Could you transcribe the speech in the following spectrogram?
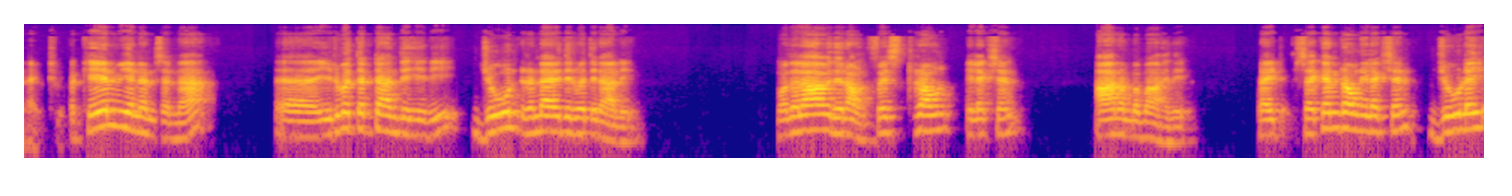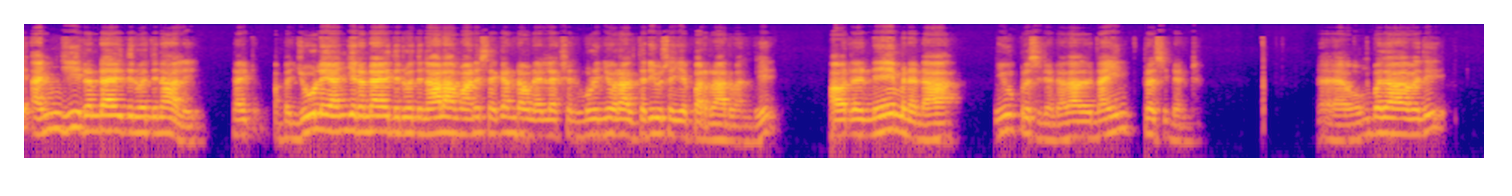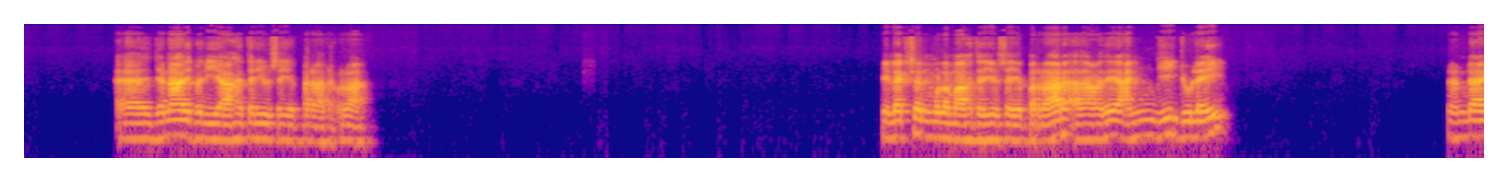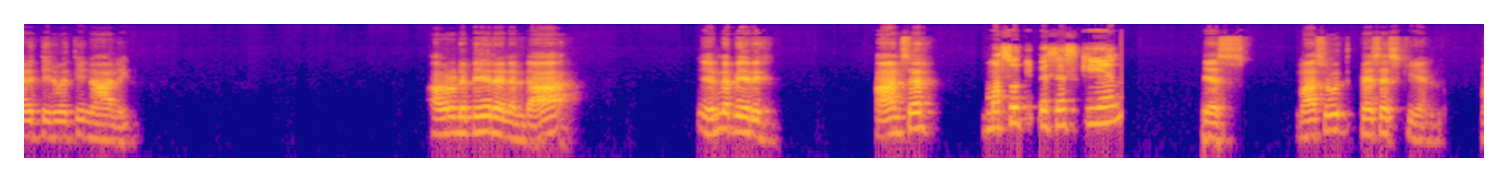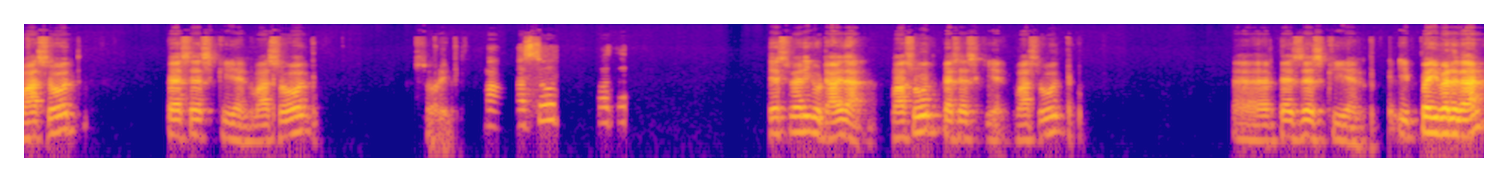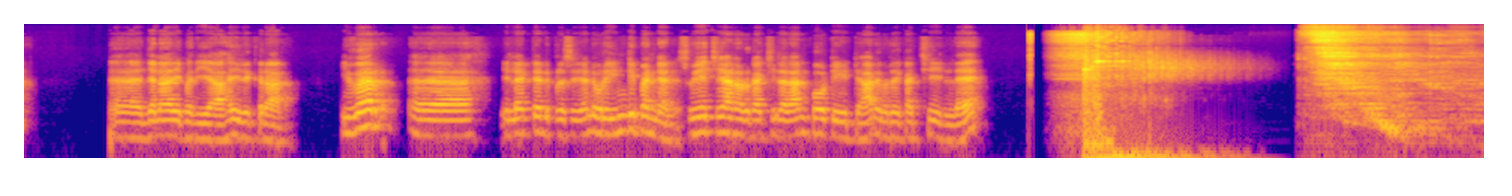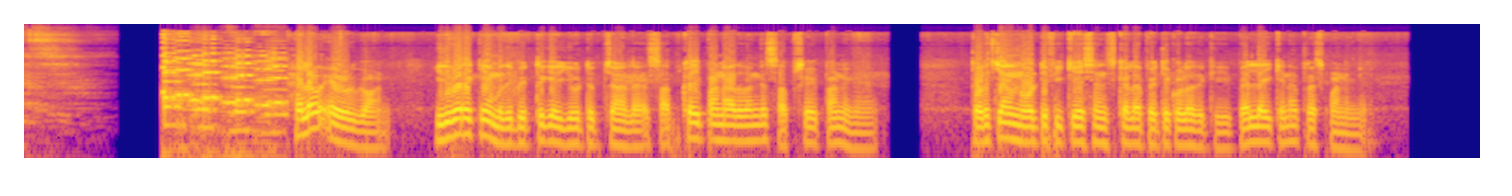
ரைட் இப்போ கேள்வி என்னன்னு சொன்னா அஹ், இருபத்தெட்டாம் தேதி ஜூன் ரெண்டாயிரத்தி இருபத்தி நாலு. முதலாவது ரவுண்ட் ஃபர்ஸ்ட் ரவுண்ட் எலெக்ஷன் ஆரம்பமாகுது. Right second round election July அஞ்சு ரெண்டாயிரத்தி இருபத்தி நாலு. ரைட் அப்போ ஜூலை அஞ்சு ரெண்டாயிரத்தி இருபத்தி நாலாம் ஆண்டு செகண்ட் ரவுண்ட் எலெக்ஷன் முடிஞ்ச ஒரு ஆள் தெரிவு செய்யப்படுறார் வந்து அவரோட நேம் என்னன்னா நியூ பிரசிடென்ட் அதாவது நைன்த் பிரசிடென்ட் ஒன்பதாவது ஜனாதிபதியாக தெரிவு செய்யப்படுறார் ஒரு ஆள் எலெக்ஷன் மூலமாக தெரிவு செய்யப்படுறார் அதாவது அஞ்சு ஜூலை ரெண்டாயிரத்தி இருபத்தி நாலு. அவரோட பேர் என்னண்டா? என்ன பேரு? Answer Masud Pezeskian. Yes Masoud Pezeshkian Masoud Pezeshkian Masoud sorry Masud yes very good அதுதான் மசூத் பெசஸ்கியன் மசூத் பெசஸ்கியன் இப்போ இவர் தான் ஜனாதிபதியாக இருக்கிறார். இவர் uh, எலெக்டட் பிரசிடென்ட் ஒரு இண்டிபெண்டன்ட் சுயேட்சையான ஒரு கட்சியில தான் போட்டியிட்டார். இவர் கட்சி இல்லை. ஹலோ எவ்ரிவான் இதுவரைக்கும் எமது பெற்றுகிற யூடியூப் சேனலை சப்ஸ்கிரைப் பண்ணாதவங்க சப்ஸ்கிரைப் பண்ணுங்க. தொடர்ச்சியான நோட்டிஃபிகேஷன்ஸ்களை பெற்றுக்கொள்வதற்கு பெல் ஐக்கனை ப்ரெஸ் பண்ணுங்கள்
